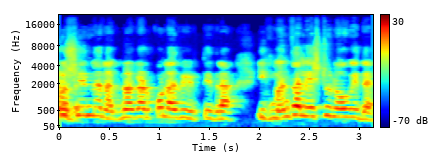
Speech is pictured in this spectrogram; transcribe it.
ಖುಷಿಯಿಂದ ನಗ್ನಗಾಡ್ಕೊಂಡು ಅದು ಇರ್ತಿದ್ರ? ಈಗ ಮನ್ಸಲ್ಲಿ ಎಷ್ಟು ನೋವಿದೆ?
